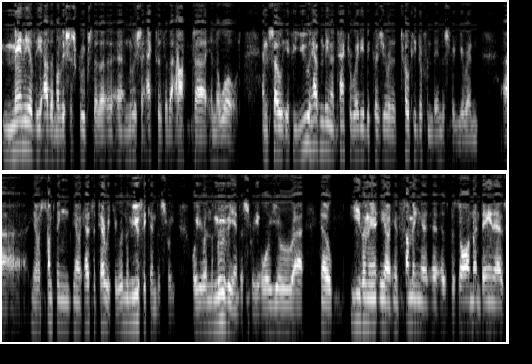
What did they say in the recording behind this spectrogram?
many of the other malicious groups that are, uh, malicious actors that are out uh, in the world. And so if you haven't been attacked already because you're in a totally different industry, you're in, uh, you know, something, you know, esoteric, you're in the music industry, or you're in the movie industry, or you're, uh, you know, even in, you know, in something as bizarre and mundane as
